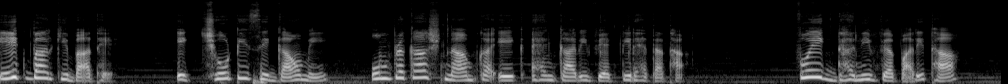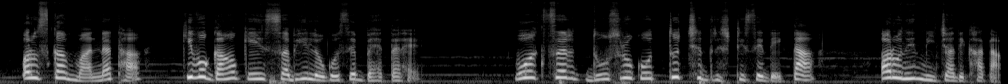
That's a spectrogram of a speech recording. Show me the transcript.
एक बार की बात है। एक छोटे से गाँव में ओम प्रकाश नाम का एक अहंकारी व्यक्ति रहता था। वो एक धनी व्यापारी था और उसका मानना था कि वो गाँव के सभी लोगों से बेहतर है। वो अक्सर दूसरों को तुच्छ दृष्टि से देखता और उन्हें नीचा दिखाता।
